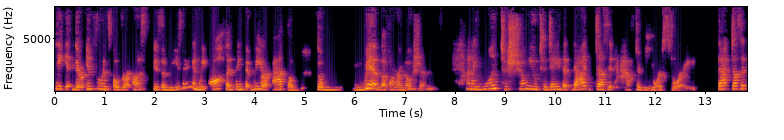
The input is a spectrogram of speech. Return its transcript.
they, their influence over us is amazing, and we often think that we are at the the whim of our emotions. And I want to show you today that that doesn't have to be your story that doesn't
